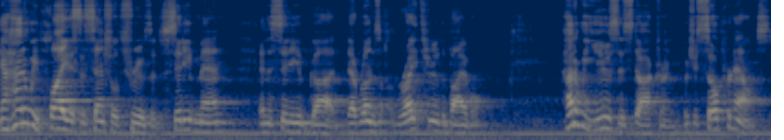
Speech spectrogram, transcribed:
Now, how do we apply this essential truth of the city of men and the city of God that runs right through the Bible? How do we use this doctrine, which is so pronounced?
